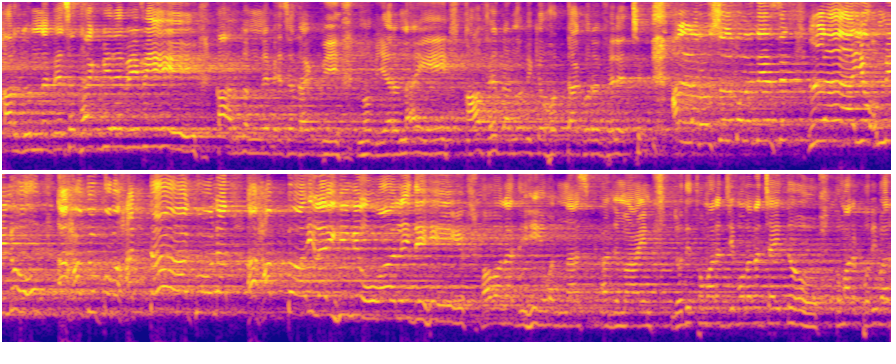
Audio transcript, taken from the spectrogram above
কার জন্য বেঁচে থাকবি রে বিবি? কার জন্য বেঁচে থাকবি? নবী আর নাই। কাফেররা নবীকে হত্যা করে ফেলেছে। আল্লাহ রসুল বলে দিয়েছে লা ইউমিনু যদি তোমার জীবনের চাইতো, তোমার পরিবার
